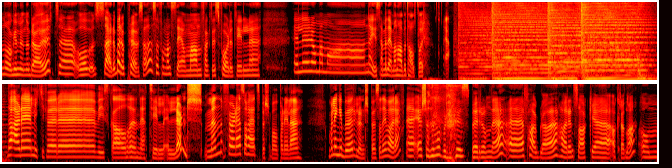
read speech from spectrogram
noenlunde bra ut. Eh, og så er det bare å prøve seg, da. Så får man se om man faktisk får det til. Eh, eller om man må nøye seg med det man har betalt for. Da er det like før vi skal ned til lunsj. Men før det så har jeg et spørsmål, Pernille. Hvor lenge bør lunsjpausa di vare? Eh, Jeg skjønner hvorfor du spør om det. Eh, Fagbladet har en sak eh, akkurat nå om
